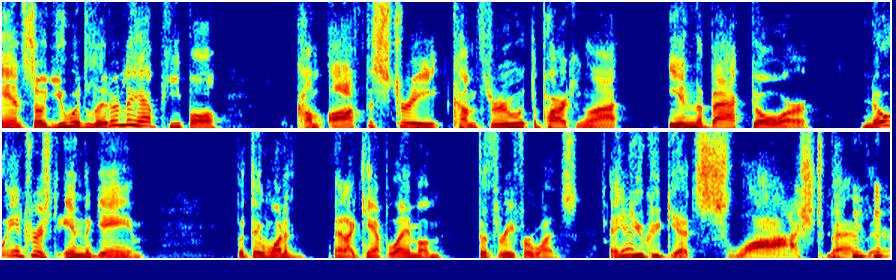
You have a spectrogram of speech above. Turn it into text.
And so you would literally have people come off the street, come through the parking lot in the back door, no interest in the game, but they wanted, and I can't blame them, the three for ones. And Yeah. you could get sloshed back there.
